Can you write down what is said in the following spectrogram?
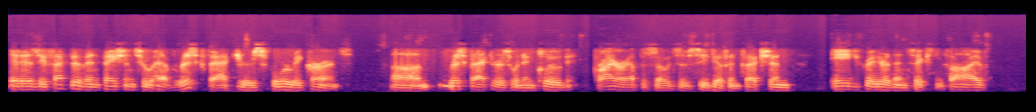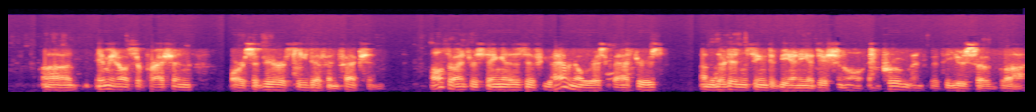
it is effective in patients who have risk factors for recurrence. Um, risk factors would include prior episodes of C. diff infection, age greater than 65, uh, immunosuppression, or severe C. diff infection. Also interesting is if you have no risk factors, um, there didn't seem to be any additional improvement with the use of uh.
